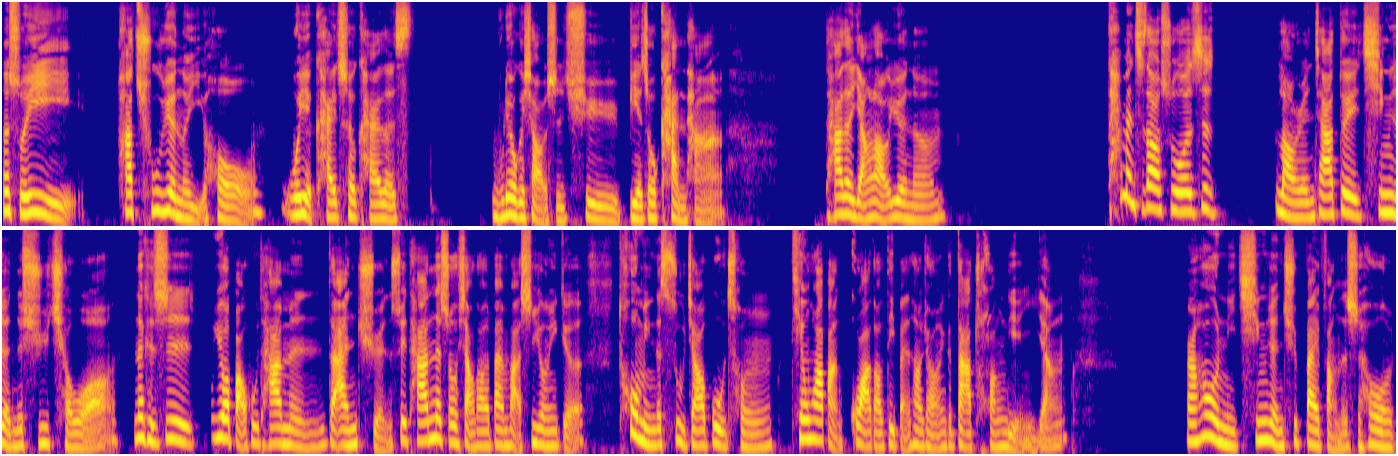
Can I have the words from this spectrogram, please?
那所以他出院了以后，我也开车开了五六个小时去别州看他。他的养老院呢，他们知道说是老人家对亲人的需求哦，那可是又要保护他们的安全，所以他那时候想到的办法是用一个透明的塑胶布从天花板挂到地板上，就好像一个大窗帘一样。然后你亲人去拜访的时候，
